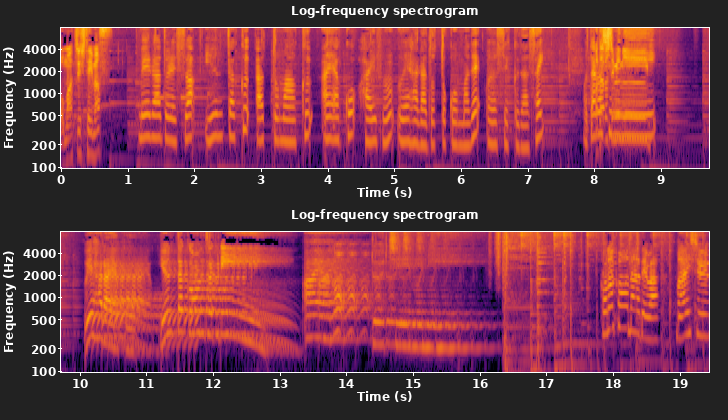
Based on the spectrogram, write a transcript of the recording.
お待ちしています。メールアドレスはユンタクアットマークあやこハイフン上原ドットコムまでお寄せください。お楽しみに。上原彩子ユンタクオンザグリーン。あやのルチームに。このコーナーでは毎週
